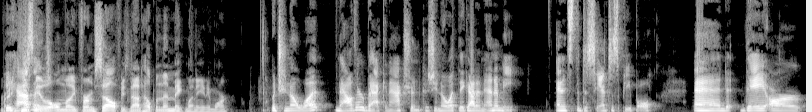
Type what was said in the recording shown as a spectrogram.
Right? He's hasn't. needed all the money for himself. He's not helping them make money anymore. But you know what? Now they're back in action because you know what? They got an enemy, and it's the DeSantis people, and they are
